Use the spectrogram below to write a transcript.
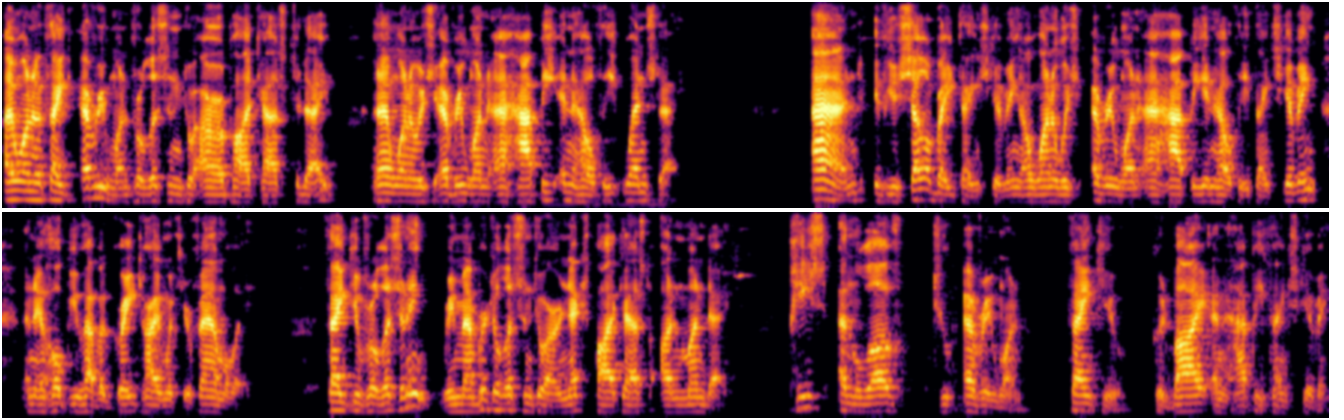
I want to thank everyone for listening to our podcast today, and I want to wish everyone a happy and healthy Wednesday. And if you celebrate Thanksgiving, I want to wish everyone a happy and healthy Thanksgiving, and I hope you have a great time with your family. Thank you for listening. Remember to listen to our next podcast on Monday. Peace and love to everyone. Thank you. Goodbye and happy Thanksgiving.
